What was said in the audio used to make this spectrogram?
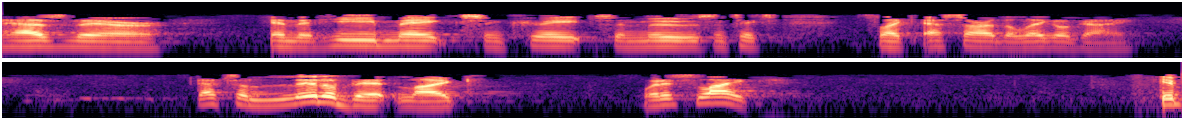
has there and that he makes and creates and moves and takes. It's like SR the Lego guy. That's a little bit like what it's like. It,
